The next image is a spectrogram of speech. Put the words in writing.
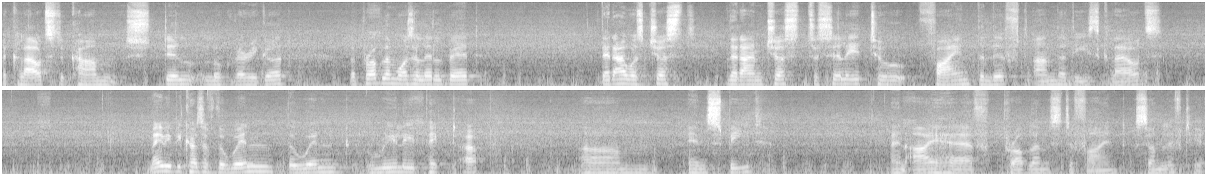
The clouds to come still look very good. The problem was a little bit that I was just that I'm just too silly to find the lift under these clouds. Maybe because of the wind, the wind really picked up um, in speed, and I have problems to find some lift here.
